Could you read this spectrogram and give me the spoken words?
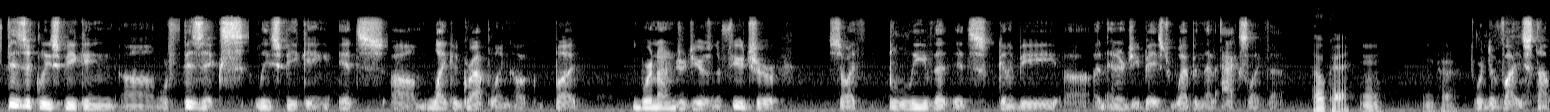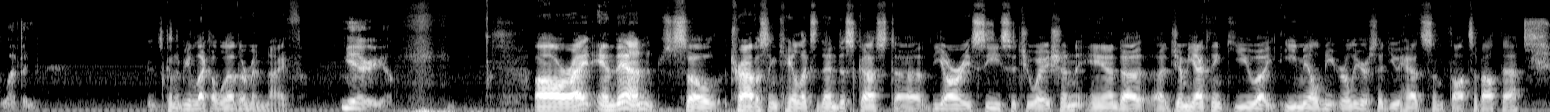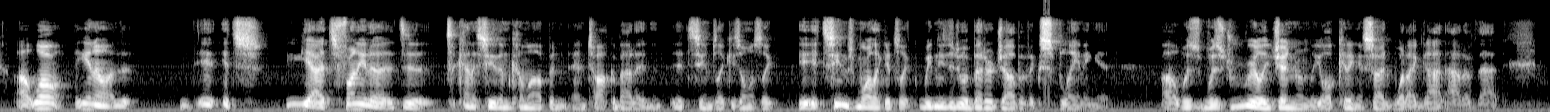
physically speaking um, or physically speaking, it's um, like a grappling hook. But we're 900 years in the future, so I th- believe that it's going to be uh, an energy-based weapon that acts like that, Okay. Okay. or device, not weapon. It's going to be like a Leatherman knife. Yeah, there you go. All right, and then so Travis and Calix then discussed uh, the REC situation, and uh, uh, Jimmy, I think you uh, emailed me earlier said you had some thoughts about that. Uh, well, you know, it, it's yeah, it's funny to to, to kind of see them come up and, and talk about it. And it seems like he's almost like it seems more like it's like we need to do a better job of explaining it. Uh, was was really genuinely all kidding aside what I got out of that,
